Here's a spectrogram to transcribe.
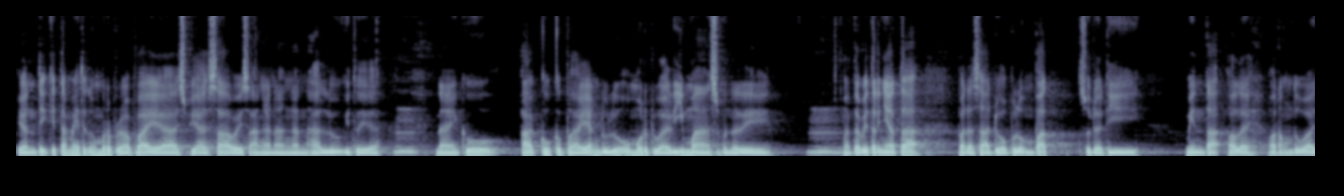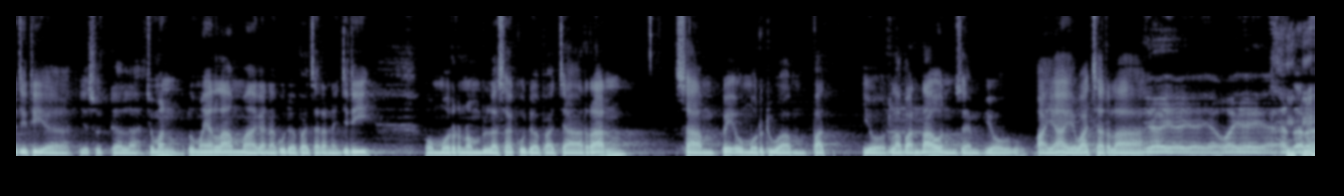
Ya nanti kita merit umur berapa ya biasa wis angan-angan halu gitu ya. Nah aku aku kebayang dulu umur 25 sebenarnya. Nah tapi ternyata pada saat 24 sudah diminta oleh orang tua jadi ya ya sudahlah. Cuman lumayan lama kan aku udah pacaran Jadi umur 16 aku udah pacaran sampai umur 24. Yo 8 tahun Sam, yo wayah ya wajar lah. Ya ya ya ya, wah ya. Antara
